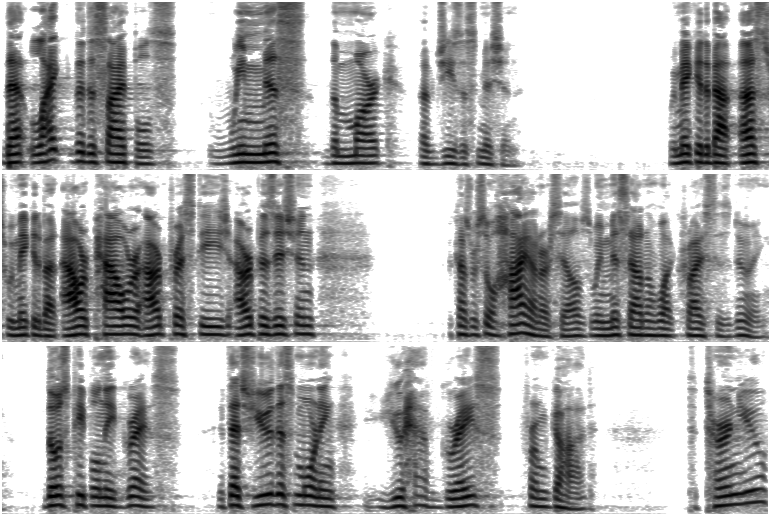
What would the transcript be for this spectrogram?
that, like the disciples, we miss the mark of Jesus' mission. We make it about us, we make it about our power, our prestige, our position. Because we're so high on ourselves, we miss out on what Christ is doing. Those people need grace. If that's you this morning, you have grace from God to turn you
